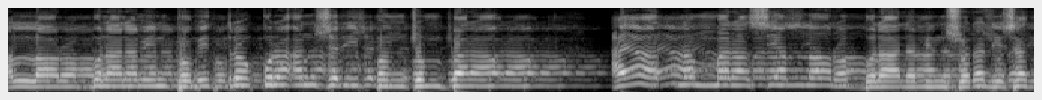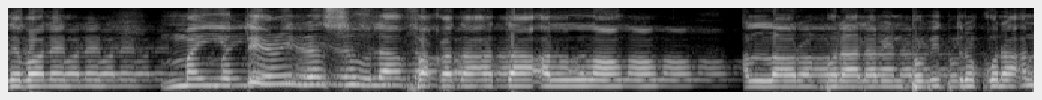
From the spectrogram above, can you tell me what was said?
আল্লাহ রব্বুল আলামিন পবিত্র কুরআন শরীফ পঞ্চম পারা আয়াত নাম্বার 80 আল্লাহ রাব্বুল আলামিন সূরা নিসাতে বলেন মাইয়ুতির রাসূলা ফাকাদ আতা আল্লাহ। আল্লাহ রাব্বুল আলামিন পবিত্র কোরআন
